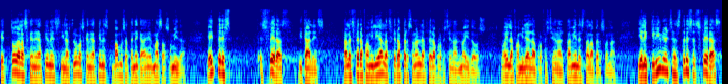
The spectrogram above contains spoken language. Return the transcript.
que todas las generaciones y las nuevas generaciones vamos a tener cada vez más asumida. Y hay tres esferas vitales. Está la esfera familiar, la esfera personal y la esfera profesional. No hay dos. No hay la familiar y la profesional. También está la personal. Y el equilibrio entre esas tres esferas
